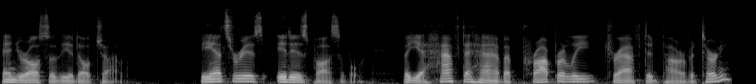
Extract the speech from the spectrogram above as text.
and you're also the adult child? The answer is it is possible, but you have to have a properly drafted power of attorney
